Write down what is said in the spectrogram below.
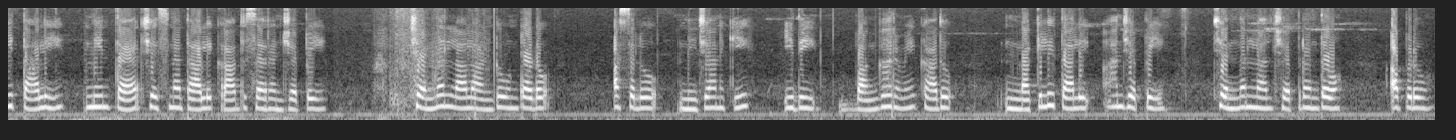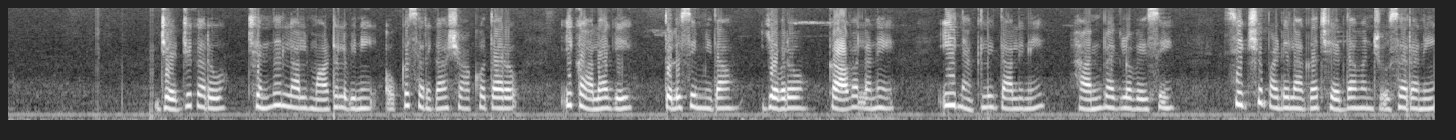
ఈ తాళి నేను తయారు చేసిన తాళి కాదు సార్ అని చెప్పి చందన్ లాల్ అంటూ ఉంటాడు. అసలు నిజానికి ఇది బంగారమే కాదు నకిలీ తాళి అని చెప్పి చందన్ లాల్ చెప్పడంతో అప్పుడు జడ్జి గారు చందన్ లాల్ మాటలు విని ఒక్కసారిగా షాక్ అవుతారు. ఇక అలాగే తులసి మీద ఎవరో కావాలనే ఈ నకిలీ తాళిని హ్యాండ్ బ్యాగ్లో వేసి శిక్ష పడేలాగా చేద్దామని చూశారని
